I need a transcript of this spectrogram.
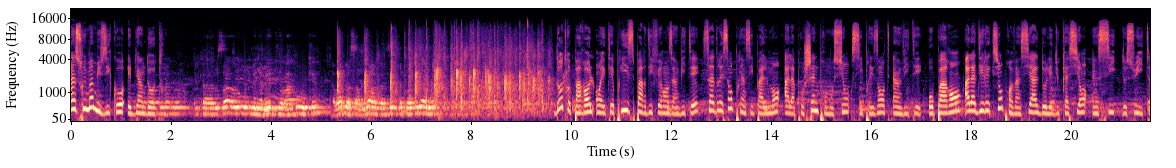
instruments musicaux et bien d'autres. D'autres paroles ont été prises par différents invités, s'adressant principalement à la prochaine promotion si présente invitée, aux parents, à la direction provinciale de l'éducation, ainsi de suite.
